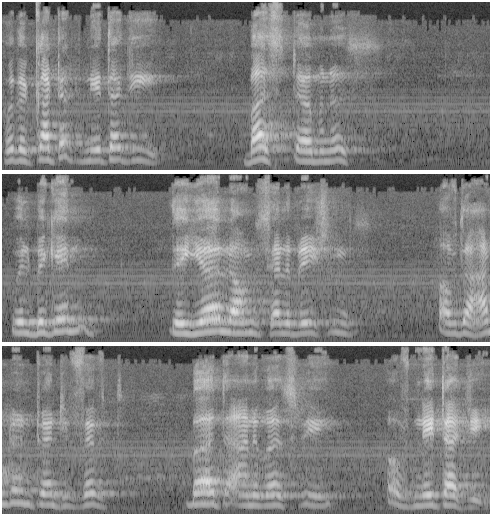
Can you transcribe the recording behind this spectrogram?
for the Cuttack Netaji bus terminus, will begin the year-long celebrations of the 125th birth anniversary of Netaji.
